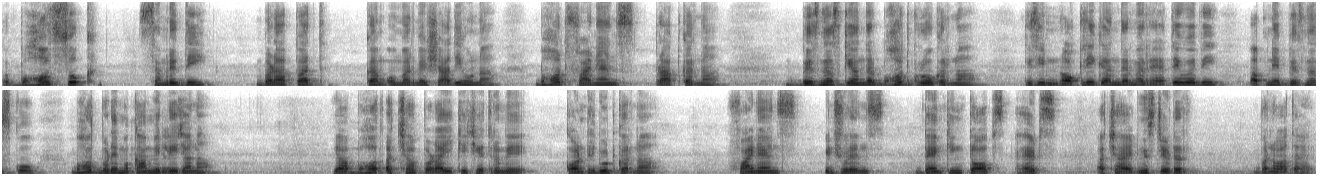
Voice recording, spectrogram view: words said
तो बहुत सुख, समृद्धि, बड़ा पद, कम उम्र में शादी होना, बहुत फाइनेंस प्राप्त करना बिज़नेस के अंदर बहुत ग्रो करना, किसी नौकरी के अंदर में रहते हुए भी अपने बिज़नेस को बहुत बड़े मकाम में ले जाना, या बहुत अच्छा पढ़ाई के क्षेत्र में कंट्रीब्यूट करना finance insurance banking tops heads अच्छा एडमिनिस्ट्रेटर बनवाता है।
